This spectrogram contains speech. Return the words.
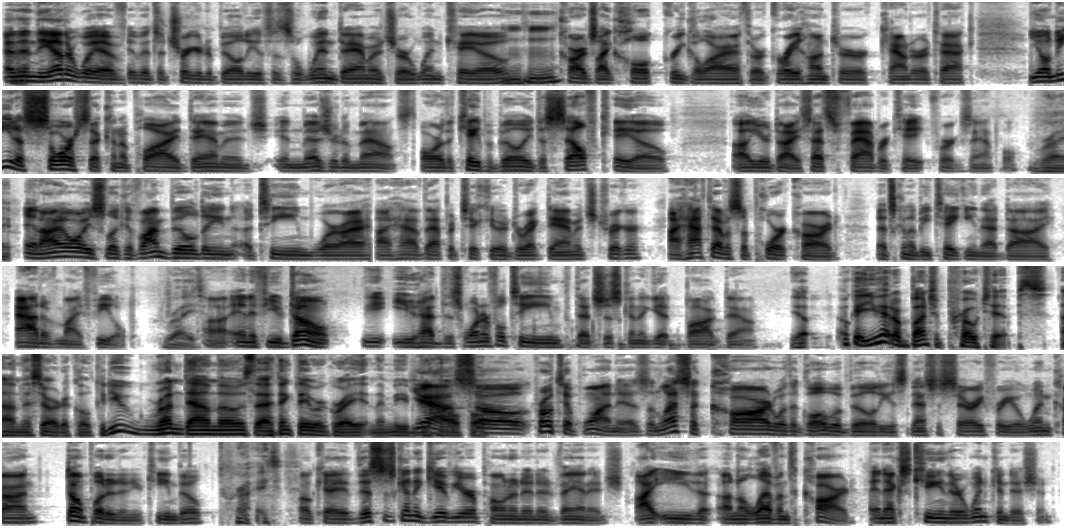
And then the other way of if it's a triggered ability, if it's a win damage or win KO, cards like Hulk, Green Goliath, or Grey Hunter counterattack, you'll need a source that can apply damage in measured amounts or the capability to self KO uh, your dice. That's Fabricate, for example. Right. And I always look if I'm building a team where I, I have that particular direct damage trigger, I have to have a support card that's going to be taking that die out of my field. Right. Uh, and if you don't, you, you had this wonderful team that's just going to get bogged down. Yep. Okay, you had a bunch of pro tips on this article. Could you run down those? I think they were great and they may be Yeah. helpful. So, pro tip one is unless a card with a global ability is necessary for your win con, don't put it in your team build. right. Okay. This is going to give your opponent an advantage, i.e., an 11th card, in executing their win condition.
